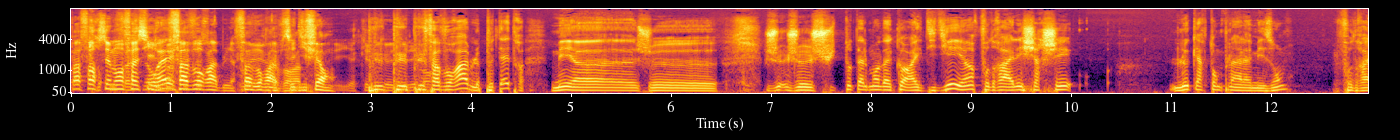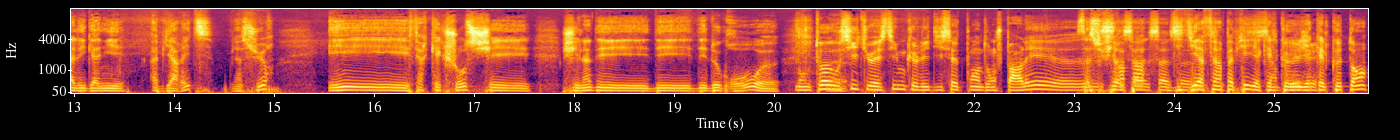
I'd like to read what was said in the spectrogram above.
Pas forcément facile, Ouais, favorable, c'est différent. Plus, plus, plus éléments. favorable peut-être, mais euh, je, je, je suis totalement d'accord avec Didier. Il faudra aller chercher le carton plein à la maison, il faudra aller gagner à Biarritz, bien sûr, et faire quelque chose chez, chez l'un des, des, des deux gros. euh, Donc toi Euh, aussi, tu estimes que les 17 points dont je parlais, euh, ça suffira ça- pas. ça- ça- Didier a fait un papier il y a quelques, il y a quelques temps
